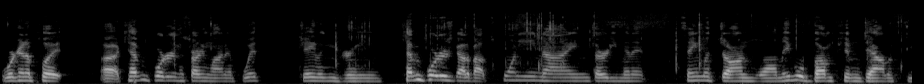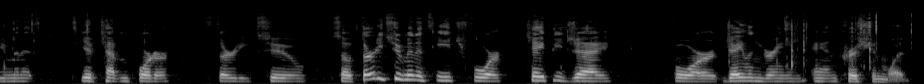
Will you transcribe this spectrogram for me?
We're gonna put uh, Kevin Porter in the starting lineup with Jalen Green. Kevin Porter's got about 29, 30 minutes. Same with John Wall. Maybe we'll bump him down a few minutes to give Kevin Porter 32. So 32 minutes each for KPJ, for Jalen Green, and Christian Wood.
